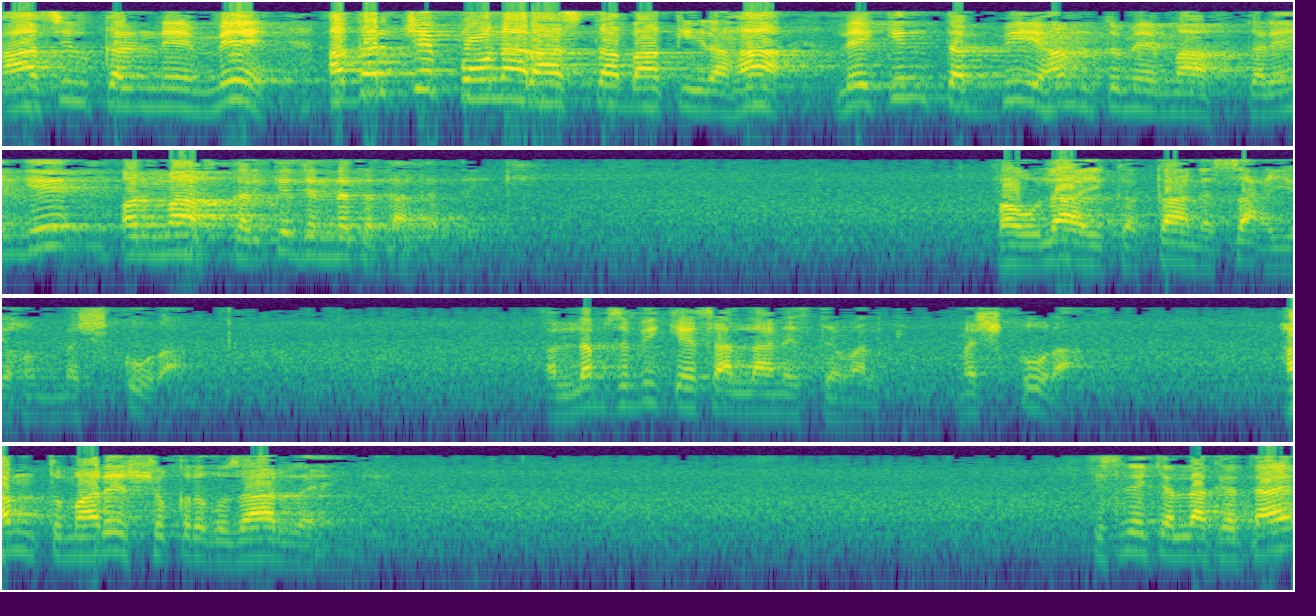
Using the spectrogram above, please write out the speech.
حاصل کرنے میں اگرچہ پونا راستہ باقی رہا، لیکن تب بھی ہم تمہیں معاف کریں گے اور معاف کر کے جنت عطا کر دیں گے۔ فولا کا کان مشکورا اور لفظ بھی کیسا اللہ نے استعمال کیا؟ مشکورا ہم تمہارے شکر گزار رہیں گے۔ اس لیے کہ اللہ کہتا ہے،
